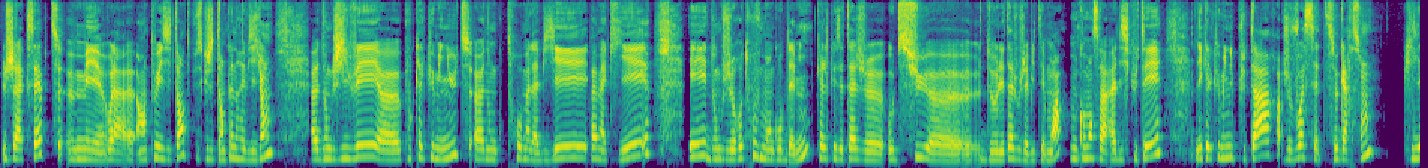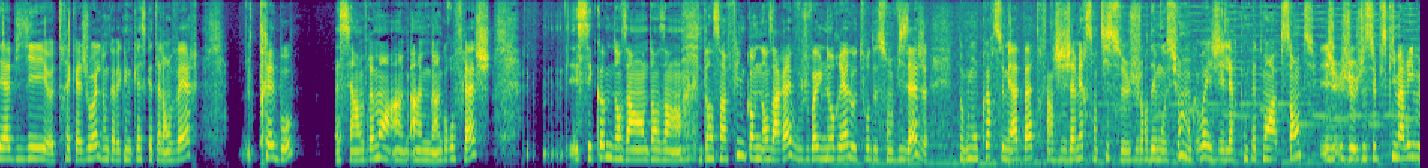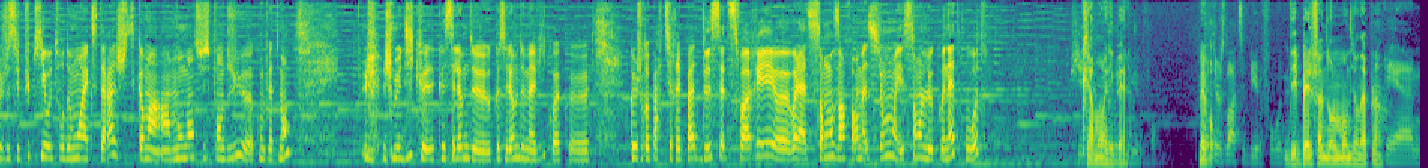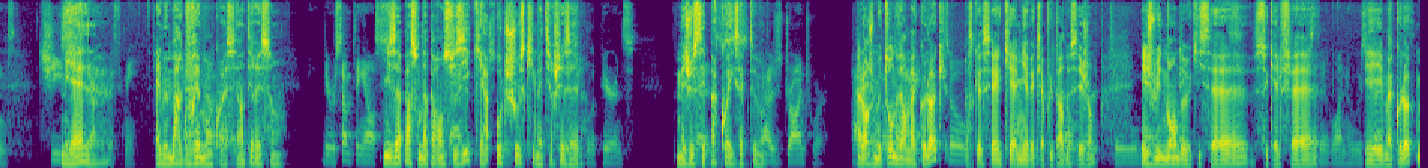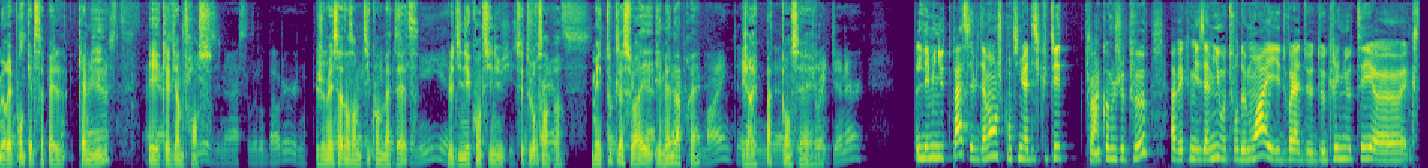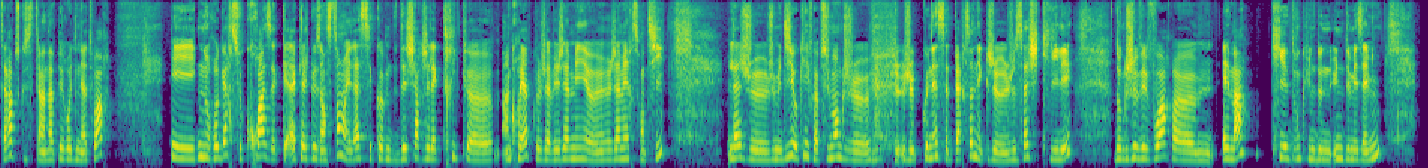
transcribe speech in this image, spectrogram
J'accepte, mais euh, voilà, un peu hésitante puisque j'étais en pleine révision. Euh, donc j'y vais euh, pour quelques minutes, donc trop mal habillée, pas maquillée. Et donc je retrouve mon groupe d'amis, quelques étages au-dessus de l'étage où j'habitais moi. On commence à, discuter. Et quelques minutes plus tard, je vois ce garçon qu'il est habillé très casual, donc avec une casquette à l'envers, très beau. C'est vraiment un, gros flash. C'est comme dans un, dans, un, dans un film, comme dans un rêve, où je vois une auréole autour de son visage. Donc mon cœur se met à battre. Enfin, j'ai jamais ressenti ce genre d'émotion. Donc ouais, j'ai l'air complètement absente. Je, je, je sais plus ce qui m'arrive, je sais plus qui est autour de moi, etc. C'est comme un, moment suspendu euh, complètement. Je, me dis que, que c'est l'homme de de ma vie, quoi. Que que je repartirai pas de cette soirée, euh, voilà, sans information et sans le connaître ou autre. Clairement, elle est belle. Mais bon, des belles femmes dans le monde, il y en a plein. Mais elle. Elle me marque vraiment, quoi, c'est intéressant. Mis à part son apparence physique, il y a autre chose qui m'attire chez elle. Mais je sais pas quoi exactement. Alors je me tourne vers ma coloc, parce que c'est elle qui est amie avec la plupart de ces gens, et je lui demande qui c'est, ce qu'elle fait, et ma coloc me répond qu'elle s'appelle Camille, et qu'elle vient de France. Je mets ça dans un petit coin de ma tête, le dîner continue, c'est toujours sympa, mais toute la soirée, et même après, j'arrête pas de penser à elle. Les minutes passent, évidemment, je continue à discuter comme je peux avec mes amis autour de moi et voilà de, grignoter, euh, etc. Parce que c'était un apéro dînatoire. Et nos regards se croisent à quelques instants, et là, c'est comme des décharges électriques euh, incroyables que j'avais jamais, euh, jamais ressenties. Là, je, me dis, OK, il faut absolument que je, connaisse cette personne et que je, sache qui il est. Donc, je vais voir Emma, qui est donc une de, mes amies,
